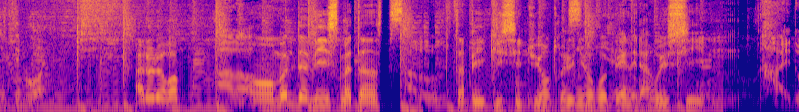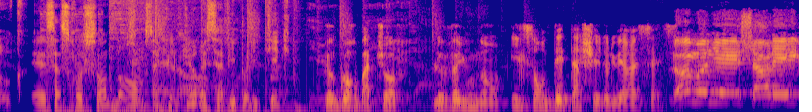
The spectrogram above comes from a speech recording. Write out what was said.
J'étais bourré. Allô l'Europe En Moldavie ce matin, Salut. c'est un pays qui se situe entre l'Union Européenne et la Russie. Et ça se ressent dans sa culture et sa vie politique. Que Gorbatchev le veuille ou non, ils sont détachés de l'URSS. L'aumônier Charlie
